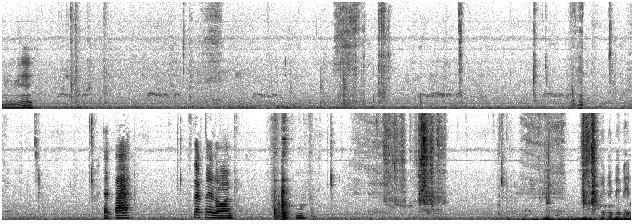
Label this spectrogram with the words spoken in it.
อืม จัดไปแซ่บแน่นอนอืมเผ็ดเผ็ดเผ็ดเผ็ด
